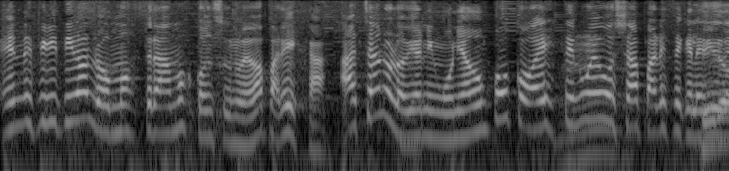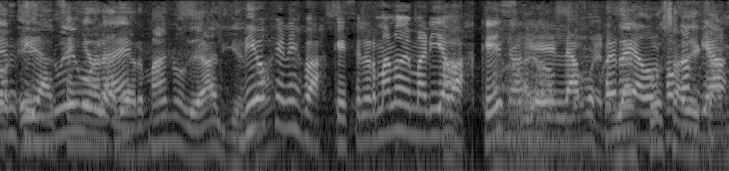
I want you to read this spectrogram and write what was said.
en definitiva lo mostramos con su nueva pareja. A Chano lo había ninguneado un poco, a este nuevo ya parece que le dio Pero identidad, el nuevo señora. era el ¿eh? hermano de alguien. ¿no? Diógenes Vázquez, el hermano de María Ah, Vázquez, eh, la mujer La de Adolfo Cambiaso,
